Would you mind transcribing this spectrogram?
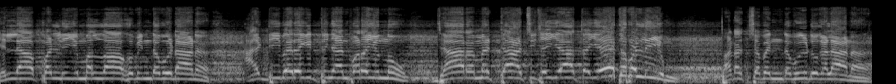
എല്ലാ പള്ളിയും അള്ളാഹുവിന്റെ വീടാണ്. അടിവരയിട്ട് ഞാൻ പറയുന്നു ചെയ്യാത്ത ഏത് പള്ളിയും പടച്ചവന്റെ വീടുകളാണ്.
